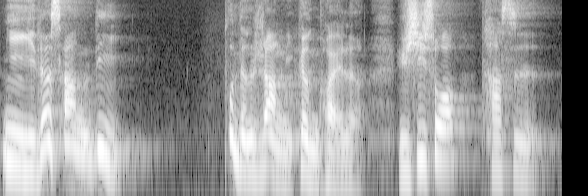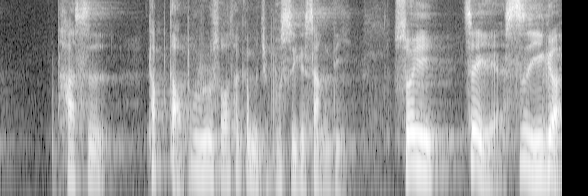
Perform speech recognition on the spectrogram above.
你的上帝不能让你更快乐。与其说他是，他是，他倒不如说他根本就不是一个上帝。所以这也是一个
